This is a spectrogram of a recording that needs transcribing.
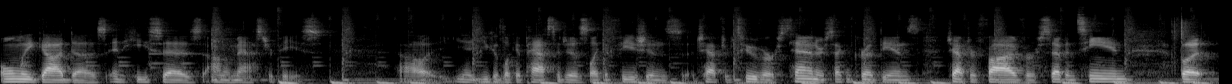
Only God does, and He says I'm a masterpiece. Uh, you, you, could look at passages like Ephesians chapter 2, verse 10, or 2 Corinthians chapter 5, verse 17. But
